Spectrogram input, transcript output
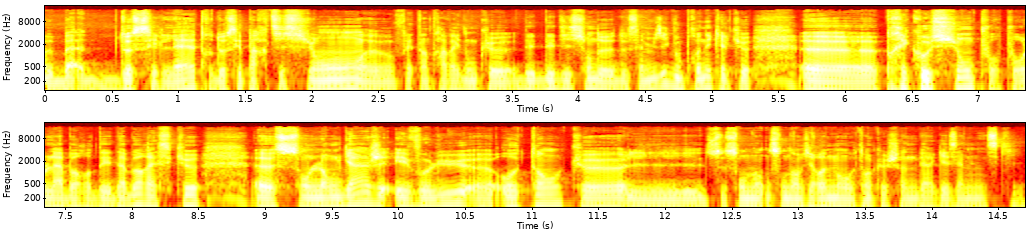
euh, bah, de ses lettres, de ses partitions euh, Vous faites un travail donc euh, d'édition de, sa musique. Vous prenez quelques précautions pour, l'aborder. D'abord, est-ce que son langage évolue autant que son, son environnement, autant que Schoenberg et Zemlinsky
